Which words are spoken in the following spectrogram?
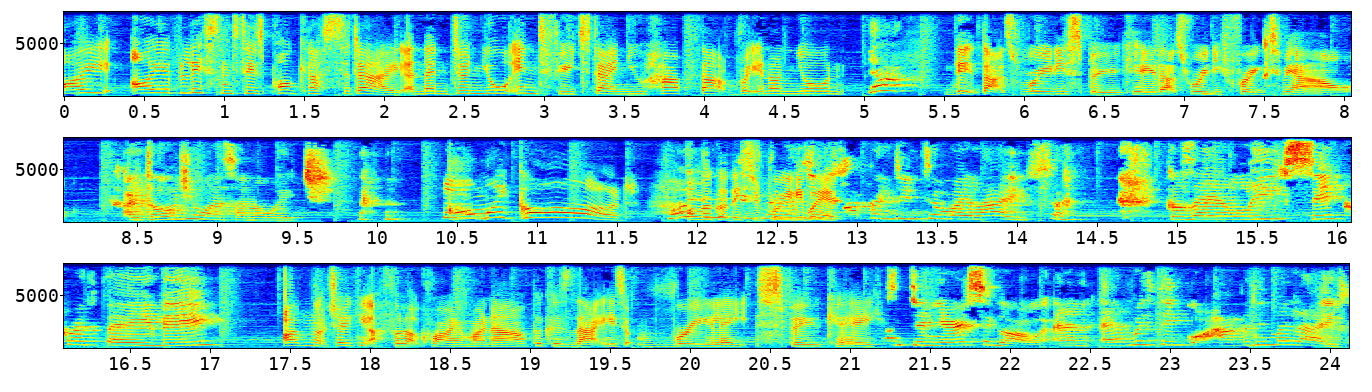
I I have listened to this podcast today and then done your interview today, and you have that written on your. Yeah, Th- That's really spooky. That's really freaked me out. I told you once I'm a witch. Oh my god! Oh my god, this is really weird. happened into my life because I leave secret, baby. I'm not joking. I feel like crying right now because that is really spooky. 10 years ago and everything what happened in my life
